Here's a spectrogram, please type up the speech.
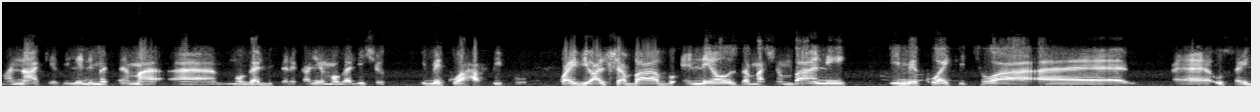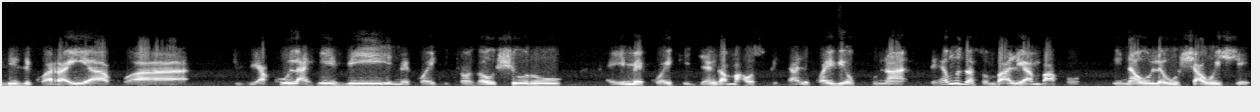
Manake vile nimesema, uh, Mogadi, serikali ya Mogadishu imekuwa hafifu. Kwa hivyo Al-Shabab eneo za mashambani imekuwa ikitoa uh, uh, usaidizi kwa raia kwa vyakula hivi, imekuwa ikitoza ushuru, imekuwa ikijenga mahospitali. Kwa hivyo kuna sehemu za Somalia ambapo ina ule ushawishi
